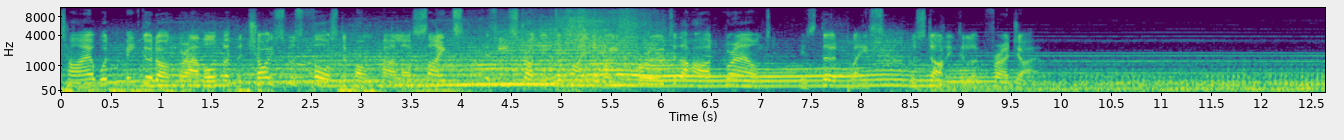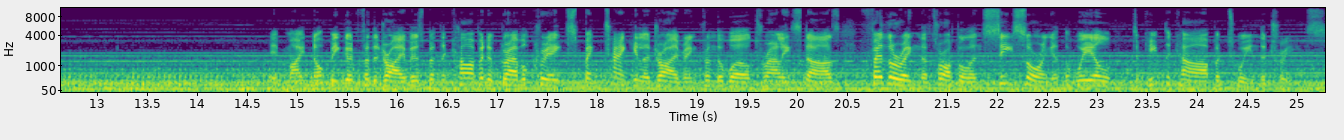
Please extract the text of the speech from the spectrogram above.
Tyre wouldn't be good on gravel, but the choice was forced upon Carlos Sainz as he struggled to find a way through to the hard ground. His third place was starting to look fragile. It might not be good for the drivers, but the carpet of gravel creates spectacular driving from the world's rally stars, feathering the throttle and seesawing at the wheel to keep the car between the trees.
